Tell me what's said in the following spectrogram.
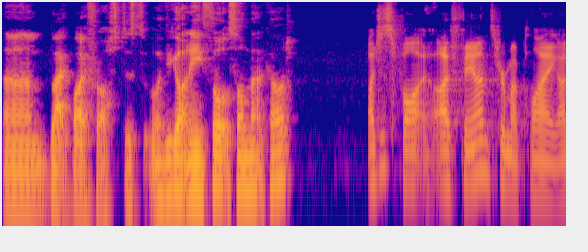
um, Black Bifrost. Is, have you got any thoughts on that card? I just find I found through my playing. I,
